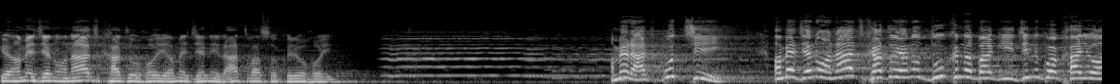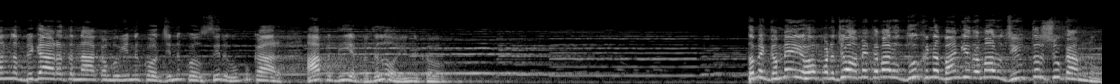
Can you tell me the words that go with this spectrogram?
કે અમે જેનું અનાજ ખાધું હોય, અમે જેની રાતવાસો કર્યો હોય, અમે રાજપૂત છીએ. અમે જેનું અનાજ ખાધું, એનું દુઃખ ન ભાગી. જિનકો ખાયો, અન્ન બિગાડત ના કબુ. ઇનકો, જિનકો, સિર ઉપકાર. આપ દિયે બદલો, ઇનકો. તમે ગમે એ હો, પણ જો અમે તમારું દુઃખ ન ભાંગીએ તો અમારું જીવતર શું કામનું?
